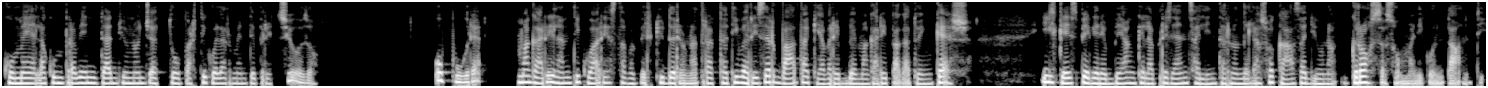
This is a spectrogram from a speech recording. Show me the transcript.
come la compravendita di un oggetto particolarmente prezioso. Oppure magari l'antiquaria stava per chiudere una trattativa riservata che avrebbe magari pagato in cash, il che spiegherebbe anche la presenza all'interno della sua casa di una grossa somma di contanti,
